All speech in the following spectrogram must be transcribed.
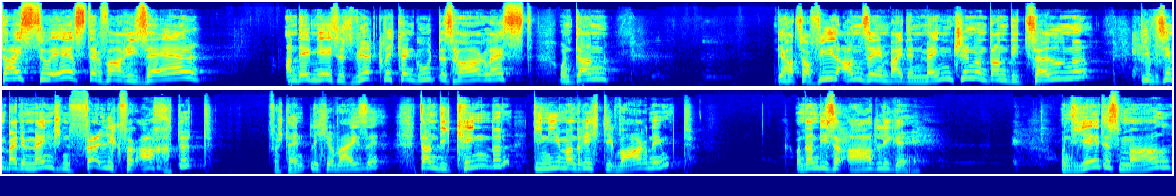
Da ist zuerst der Pharisäer, an dem Jesus wirklich kein gutes Haar lässt. Und dann, der hat so viel Ansehen bei den Menschen. Und dann die Zöllner, die sind bei den Menschen völlig verachtet, verständlicherweise. Dann die Kinder, die niemand richtig wahrnimmt. Und dann dieser Adlige. Und jedes Mal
